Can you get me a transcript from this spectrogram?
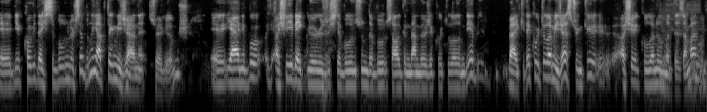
E, bir Covid aşısı bulunursa bunu yaptırmayacağını söylüyormuş. E, yani bu aşıyı bekliyoruz işte bulunsun da bu salgından böylece kurtulalım diye belki de kurtulamayacağız. Çünkü aşı kullanılmadığı zaman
